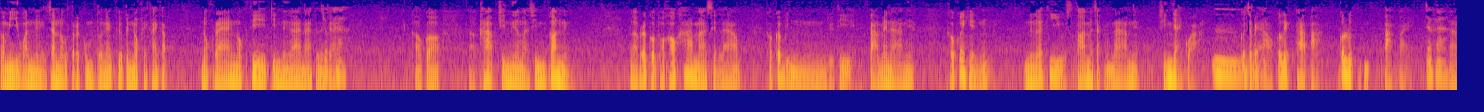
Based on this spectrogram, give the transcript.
ก็มีอยู่วันหนึ่งเจ้านกตระกุมตัวเนี้ยคือเป็นนกคล้ายๆ กับนกแร้งนกที่กินเนื้อนะคุณเจ้าใจค่ะเขาก็เอ่อคาบชิ้นเนื้อมาชิ้นก้อนหนึ่งเอ่อปรากฏพอเขาคาบมาเสร็จแล้ว เขาก็บินอยู่ที่ตามแม่น้ำเนี่ยเขาก็เห็นเนื้อที่อยู่สะท้อนมาจากน้ำเนี่ย ชิ้นใหญ่กว่าอืมก็จะไปเอาก็เลยอ้าปาก ก็หลุดปากไปเจ้าค่ะอ่า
